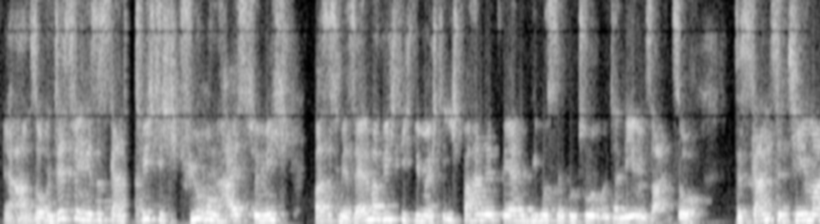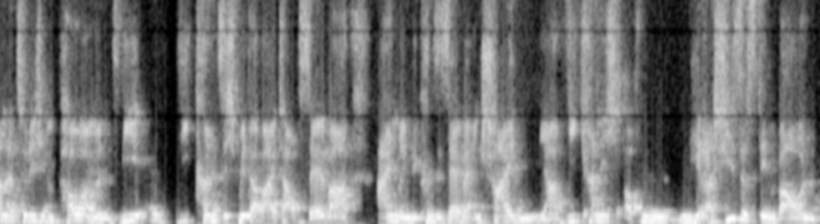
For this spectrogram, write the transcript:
Ja, so und deswegen ist es ganz wichtig. Führung heißt für mich, was ist mir selber wichtig, wie möchte ich behandelt werden, wie muss eine Kultur im Unternehmen sein. So, das ganze Thema natürlich Empowerment. Wie, wie können sich Mitarbeiter auch selber einbringen? Wie können sie selber entscheiden? Ja, wie kann ich auch ein, ein Hierarchiesystem bauen,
